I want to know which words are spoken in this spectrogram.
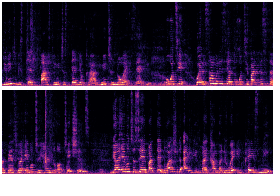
you need to be steadfast, you need to stand your ground, you need to know exactly. When somebody says, but this is the best, you are able to handle objections. You are able to say, but then why should I leave my company where it pays me?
